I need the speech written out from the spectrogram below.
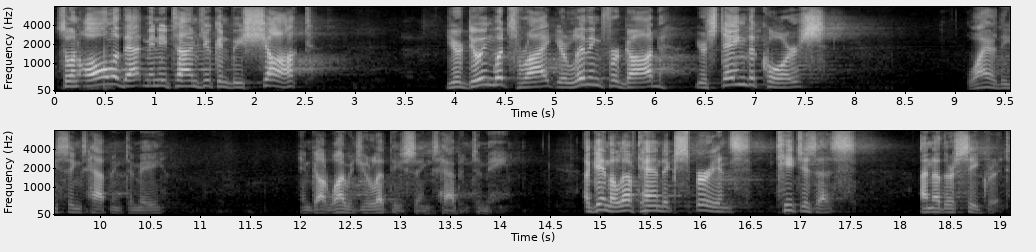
So, in all of that, many times you can be shocked. You're doing what's right, you're living for God, you're staying the course. Why are these things happening to me? And God, why would you let these things happen to me? Again, the left hand experience teaches us another secret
